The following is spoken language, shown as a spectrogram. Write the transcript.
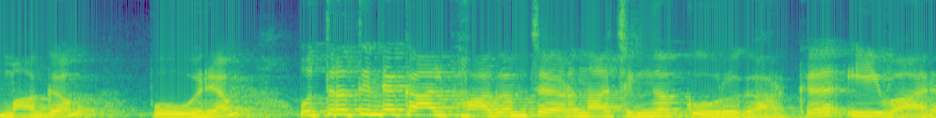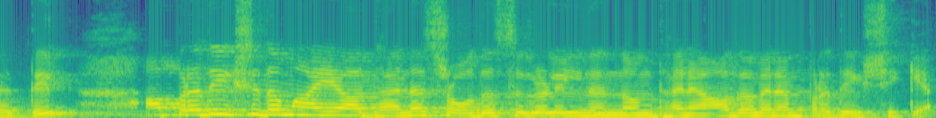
മകം പൂരം ഉത്രത്തിന്റെ കാൽഭാഗം ചേർന്ന ചിങ്ങക്കൂറുകാർക്ക് ഈ വാരത്തിൽ അപ്രതീക്ഷിതമായ ധനസ്രോതസ്സുകളിൽ നിന്നും ധനാഗമനം പ്രതീക്ഷിക്കാം.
